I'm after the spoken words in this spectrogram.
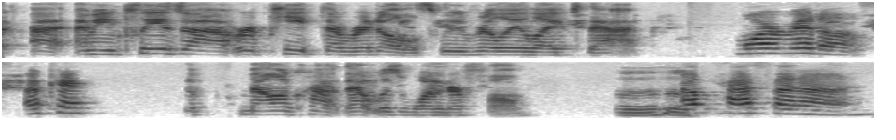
uh, i mean please uh, repeat the riddles we really liked that More riddles. Okay, the Mallinckrodt that was wonderful hmm I'll pass that on.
